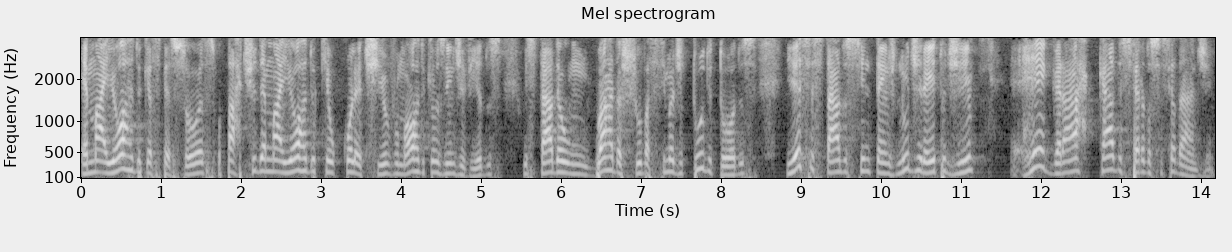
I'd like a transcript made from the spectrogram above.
é maior do que as pessoas, o partido é maior do que o coletivo, maior do que os indivíduos, o Estado é um guarda-chuva acima de tudo e todos, e esse Estado se entende no direito de regrar cada esfera da sociedade.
